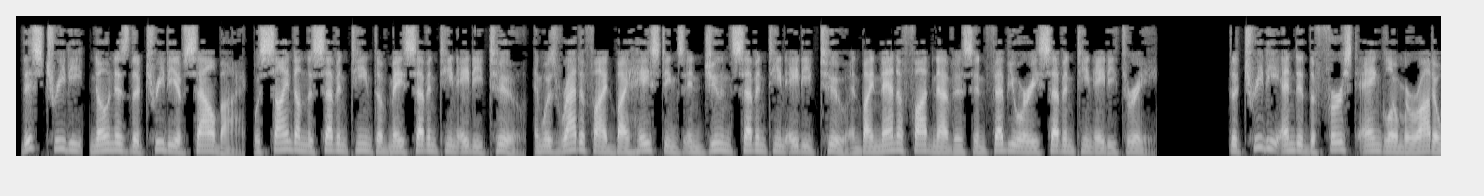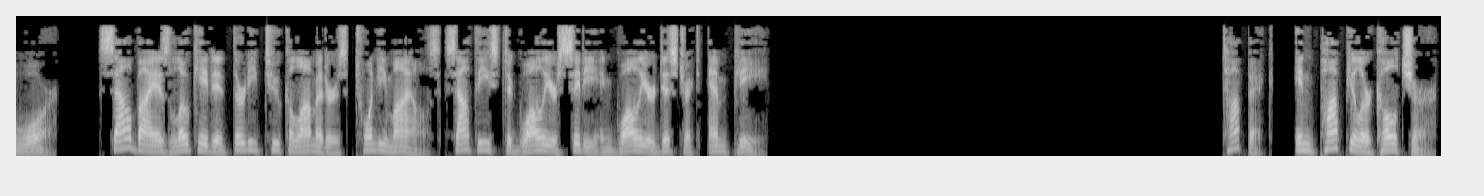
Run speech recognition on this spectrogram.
This treaty, known as the Treaty of Salbai, was signed on 17 May 1782, and was ratified by Hastings in June 1782 and by Nana Fadnavis in February 1783. The treaty ended the First Anglo-Maratha War. Salbai is located 32 kilometers 20 miles southeast to Gwalior city in Gwalior district MP. In popular culture.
